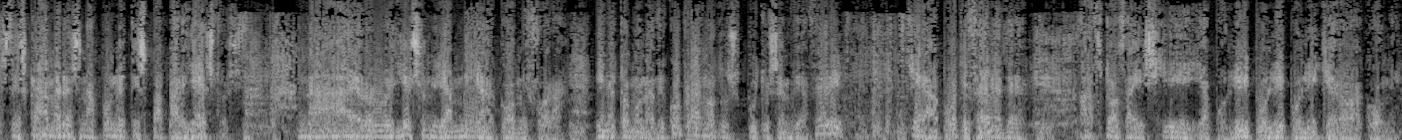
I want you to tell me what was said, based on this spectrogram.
στις κάμερες να πούνε τις παπαριές τους, να αερολογήσουν για μία ακόμη φορά. Είναι το μοναδικό πράγμα τους που τους ενδιαφέρει και από ό,τι φαίνεται αυτό θα ισχύει για πολύ πολύ πολύ καιρό ακόμη.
